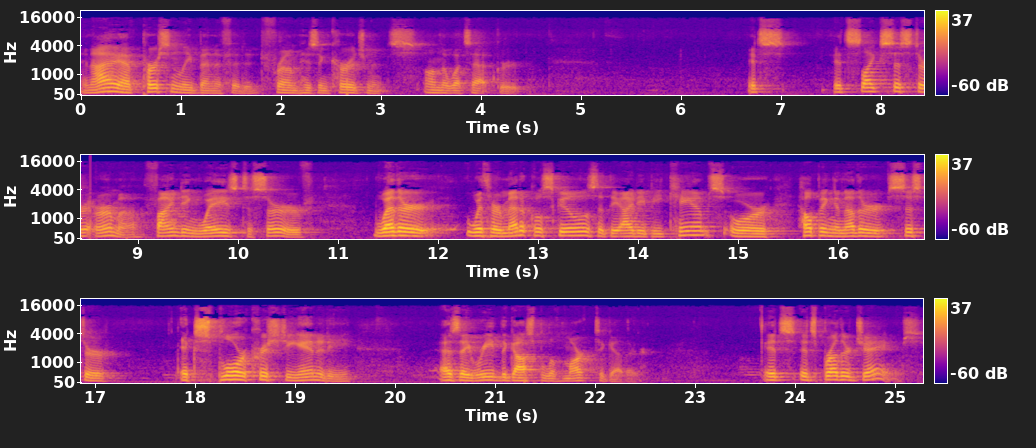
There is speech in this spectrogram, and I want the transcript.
And I have personally benefited from his encouragements on the WhatsApp group. It's, it's like Sister Irma finding ways to serve, whether with her medical skills at the IDP camps or helping another sister explore Christianity as they read the Gospel of Mark together. It's, it's Brother James.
